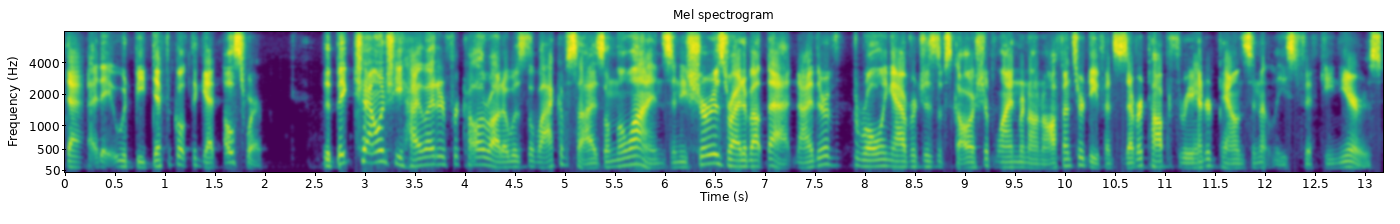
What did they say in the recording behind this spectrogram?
that it would be difficult to get elsewhere. The big challenge he highlighted for Colorado was the lack of size on the lines, and he sure is right about that. Neither of the rolling averages of scholarship linemen on offense or defense has ever topped 300 pounds in at least 15 years.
